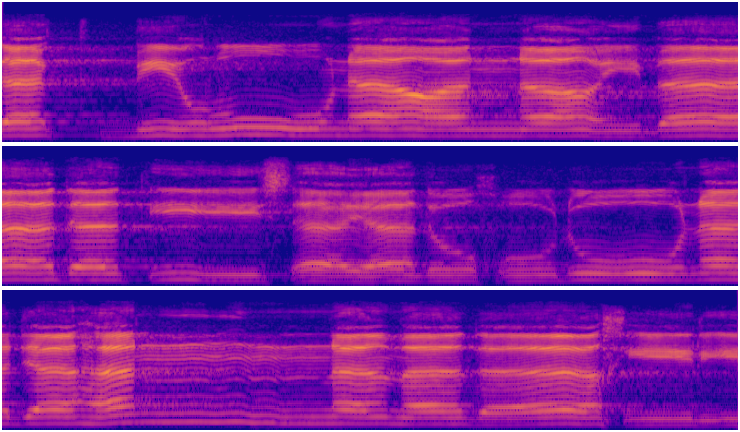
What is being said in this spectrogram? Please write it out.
يستكبرون عن عبادتي سيدخلون جهنم داخرين.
